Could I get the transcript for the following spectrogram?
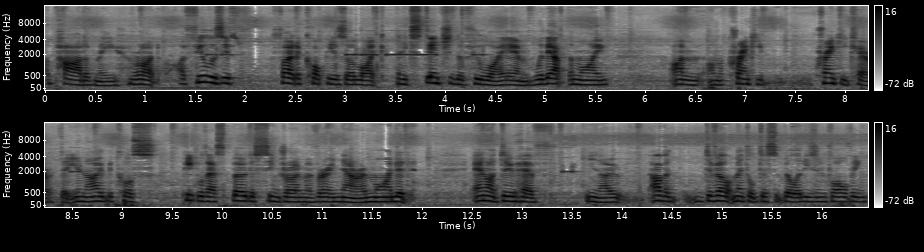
a part of me, right? I feel as if photocopiers are like an extension of who I am. Without them, I, I'm, I'm a cranky, cranky character, you know, because people with Asperger's syndrome are very narrow-minded, and I do have, you know, other developmental disabilities involving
